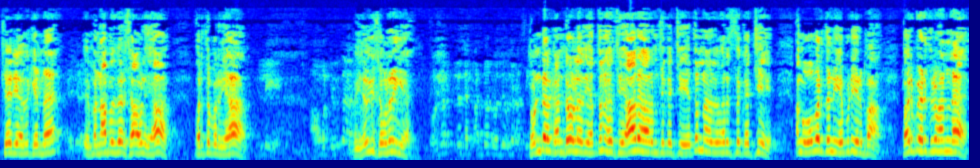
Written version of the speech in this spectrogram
சரி அதுக்கு என்ன? இப்ப நாற்பது பேர் சாவலையா? வருத்தப்படுறியா? இப்ப எதுக்கு சொல்றீங்க? தொண்டர் கண்ட்ரோல் அது எத்தனை கட்சி? யாரு ஆரம்பிச்ச கட்சி? எத்தனை வருஷத்து கட்சி? அங்க ஒவ்வொருத்தனும் எப்படி இருப்பான்? பருப்பு எடுத்துருவான்ல.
